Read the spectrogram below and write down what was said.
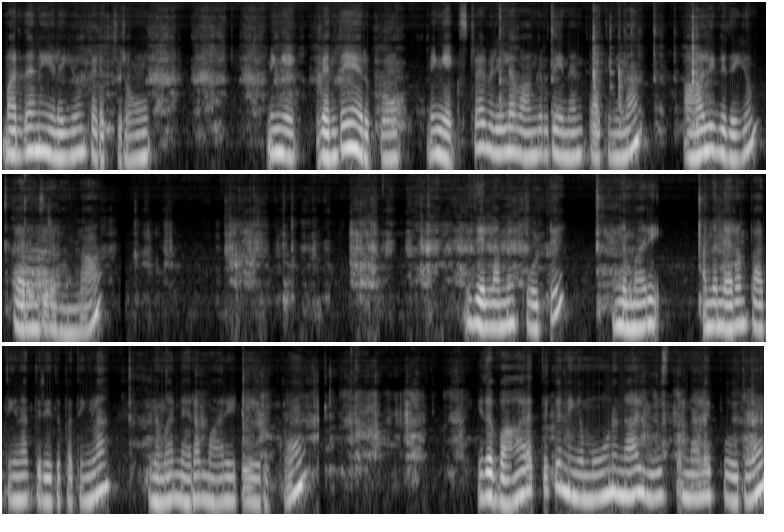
மருதாணி இலையும் கிடச்சிரும். நீங்கள் வெந்தயம் இருக்கும் நீங்கள் எக்ஸ்ட்ரா வெளியில் வாங்குறது என்னென்னு பார்த்தீங்கன்னா ஆளி விதையும் கரிஞ்சீரகம் தான். இது எல்லாமே போட்டு இந்த மாதிரி அந்த நிறம் பார்த்தீங்கன்னா தெரியுது பார்த்தீங்களா? இந்த மாதிரி நிறம் மாறிட்டே இருக்கும். இதை வாரத்துக்கு நீங்கள் மூணு நாள் யூஸ் பண்ணாலே போதும்.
